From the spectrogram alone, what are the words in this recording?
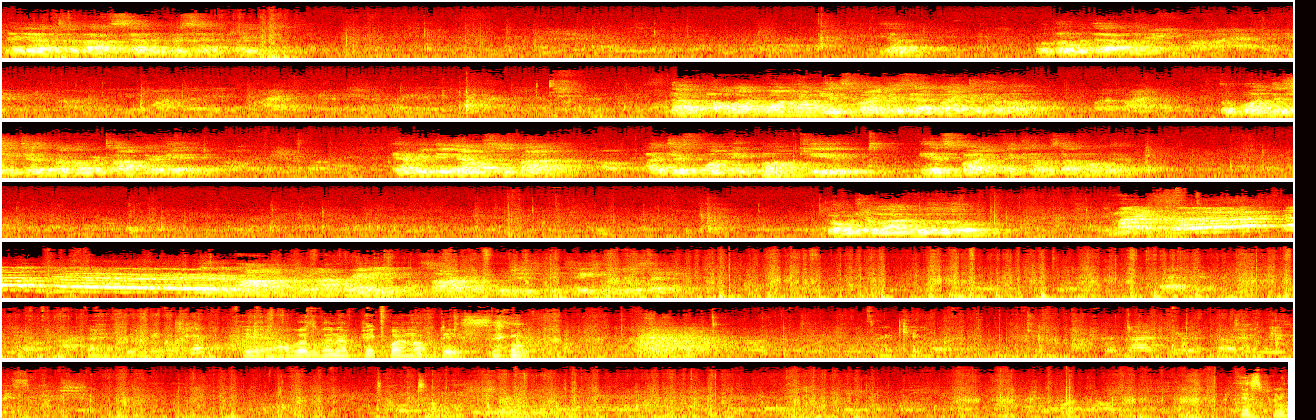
Bring it up to about seven percent, please. Yep, we'll go that one. Now, all I want on Gets Mike is that light to come up. The one that she just put over top their head. Everything else is fine. I just want a bump cube ear spike that comes up on them. Go with your line, Lulu. Micah Dozier! Mr. Connors, we're not ready. I'm sorry. We're just, it takes a little second. Hey. Yeah, I was going to pick one of these. Thank you. Thank you, Miss Marsh. Don't, uh, Yes, please.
